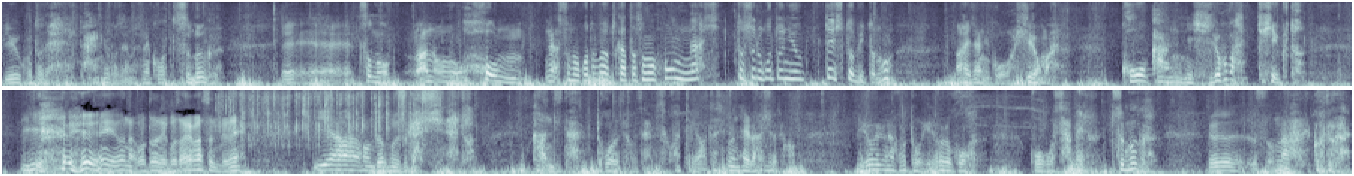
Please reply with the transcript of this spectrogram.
ということで大変でございますね。こう紡ぐ、えー、そのあの本がその言葉を使ったその本がヒットすることによって人々の間にこう広まる。交換に広がっていくと。いうようなことでございますんでね。いやー本当難しいなと感じたところでございます。こうやって私もねラジオでこういろいろなことをいろいろこうこう喋る紡ぐそんなことが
